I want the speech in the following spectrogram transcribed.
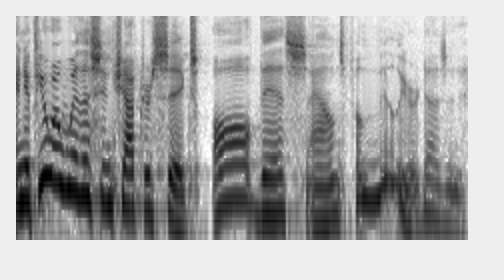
And if you were with us in chapter 6, all this sounds familiar, doesn't it?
